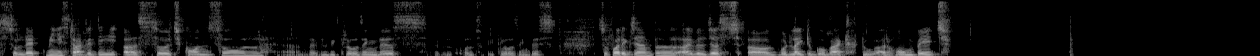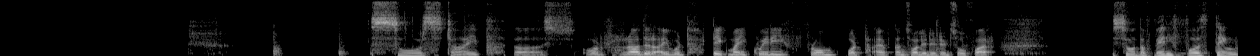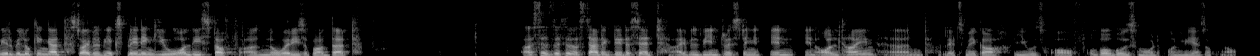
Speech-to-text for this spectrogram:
So let me start with the uh, search console and I will be closing this. I will also be closing this. So for example I will just uh, would like to go back to our home page source type uh, or rather I would take my query from what I have consolidated so far. So the very first thing we'll be looking at so I will be explaining you all these stuff uh, no worries about that. Uh, since this is a static data set I will be interested in, in in all time and let's make a use of verbose mode only as of now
